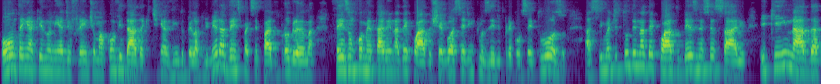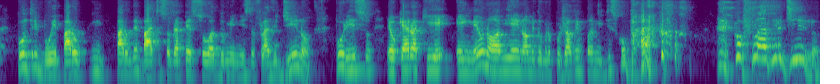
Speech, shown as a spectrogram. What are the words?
Ontem, aqui no Linha de Frente, uma convidada que tinha vindo pela primeira vez participar do programa fez um comentário inadequado, chegou a ser inclusive preconceituoso, acima de tudo inadequado, desnecessário e que em nada contribui para o, para o debate sobre a pessoa do ministro Flávio Dino. Por isso, eu quero aqui, em meu nome e em nome do Grupo Jovem Pan, me desculpar com Flávio Dino.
